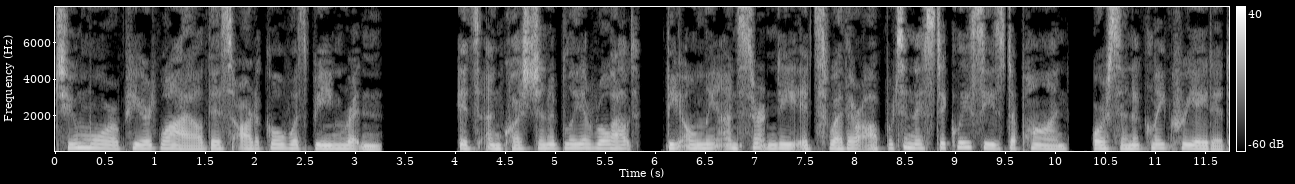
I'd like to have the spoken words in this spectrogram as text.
two more appeared while this article was being written. It's unquestionably a rollout, the only uncertainty it's whether opportunistically seized upon, or cynically created.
